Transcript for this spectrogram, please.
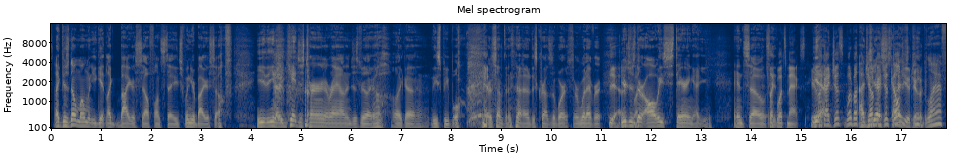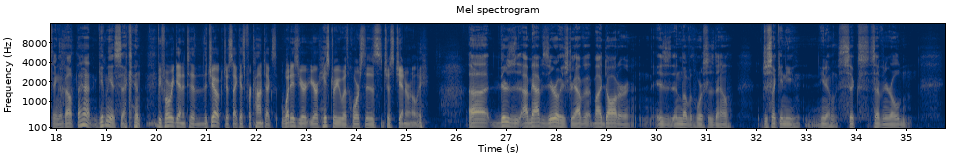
Like there's no moment you get like by yourself on stage when you're by yourself. You, you know you can't just turn around and just be like oh like uh, these people or something. Uh, this crowd's the worst or whatever. Yeah, you're just funny. they're always staring at you, and so It's like, what's next? You're like, I just. What about the joke? I just told you a keep joke. laughing about that. Give me a second. Before we get into the joke, just I guess for context, what is your your history with horses, just generally? Uh, there's, I mean, I have zero history. I have my daughter is in love with horses now, just like any, you know, six, seven year old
